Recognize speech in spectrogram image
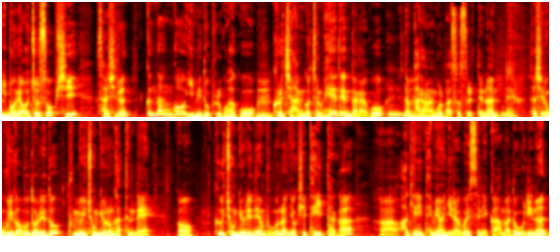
이번에 어쩔 수 없이 사실은 끝난 거임에도 불구하고 음. 그렇지 않은 것처럼 해야 된다라고 일단 발언한 걸 봤었을 때는 네. 사실은 우리가 보더라도 분명히 종결은 같은데 어 그 종결에 대한 부분은 역시 데이터가 아, 확인이 되면이라고 했으니까 아마도 우리는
